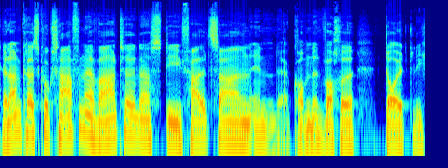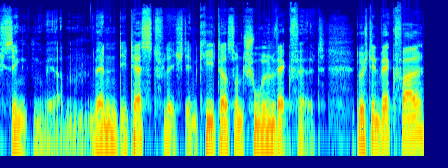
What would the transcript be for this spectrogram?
Der Landkreis Cuxhaven erwarte, dass die Fallzahlen in der kommenden Woche deutlich sinken werden, wenn die Testpflicht in Kitas und Schulen wegfällt. Durch den Wegfall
